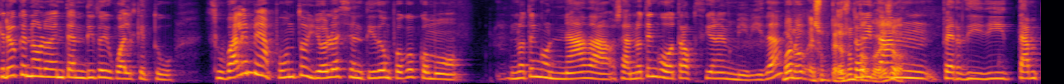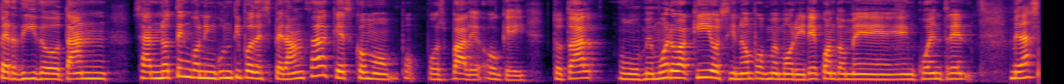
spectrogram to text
creo que no lo he entendido igual que tú. Su vale me apunto, yo lo he sentido un poco como no tengo nada, o sea, no tengo otra opción en mi vida. Bueno, es un, pero Estoy es un poco tan eso. tan perdido, tan, o sea, no tengo ningún tipo de esperanza que es como, pu- pues vale, ok, total, o me muero aquí o si no, pues me moriré cuando me encuentren. Me das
